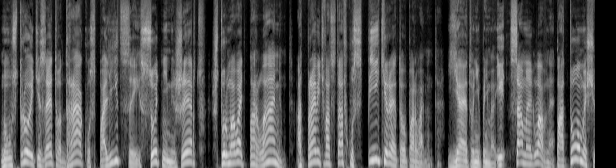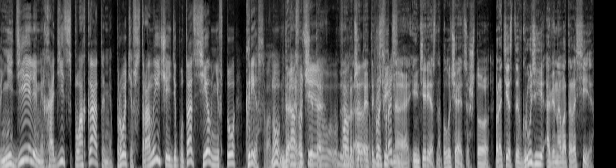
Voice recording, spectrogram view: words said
но устроить из-за этого драку с полицией, сотни сотнями жертв, штурмовать парламент, отправить в отставку спикера этого парламента. Я этого не понимаю. И самое главное, потом еще неделями ходить с плакатами против страны, чей депутат сел не в то кресло. Ну, да, вообще-то, факт, вообще-то это действительно России. интересно. Получается, что протесты в Грузии, а виновата Россия.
